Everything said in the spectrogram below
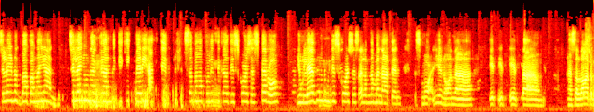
Sila yung nagbabangayan. Sila yung nag, uh, nagiging very active sa mga political discourses. Pero yung level ng discourses, alam naman natin, is more, you know, na it, it, it um, has a lot of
